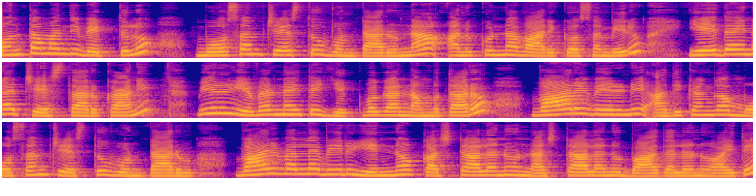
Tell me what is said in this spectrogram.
కొంతమంది వ్యక్తులు మోసం చేస్తూ ఉంటారు నా అనుకున్న వారి కోసం వీరు ఏదైనా చేస్తారు. కానీ వీరు ఎవరినైతే ఎక్కువగా నమ్ముతారో వారి వీరిని అధికంగా మోసం చేస్తూ ఉంటారు. వారి వల్ల వీరు ఎన్నో కష్టాలను నష్టాలను బాధలను అయితే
